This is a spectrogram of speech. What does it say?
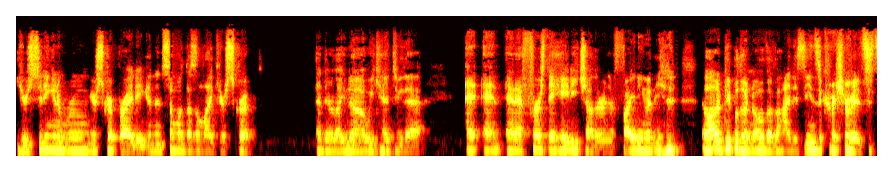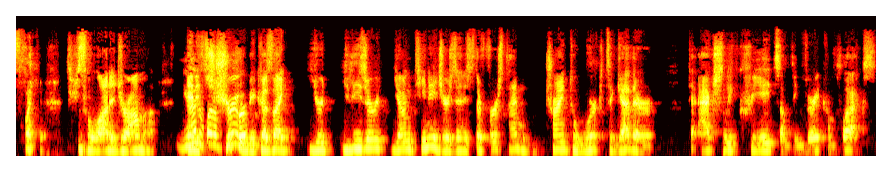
you're sitting in a room, you're script writing, and then someone doesn't like your script, and they're like, "No, we can't do that." And and, and at first they hate each other and they're fighting with. a lot of people don't know the behind the scenes of kosher Vids. It's like there's a lot of drama, You and it's one of the true first- because like you're these are young teenagers and it's their first time trying to work together to actually create something very complex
